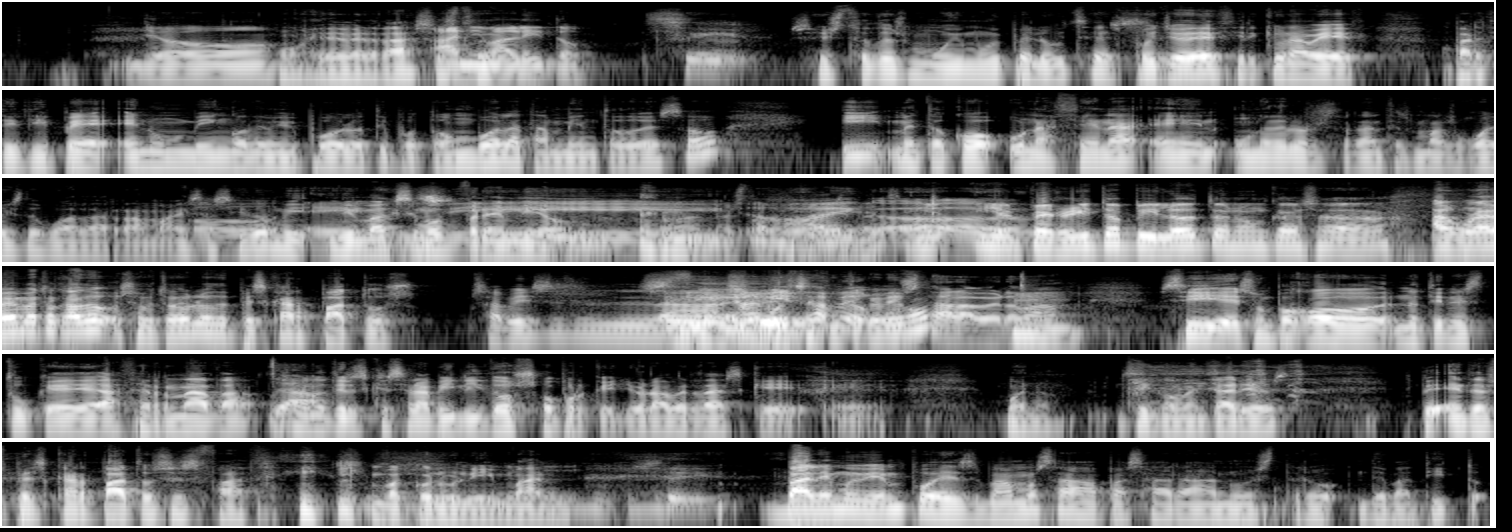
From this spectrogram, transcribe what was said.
Yo, Uy, de verdad. sois animalito. Sí. todos- Sois todos muy, muy peluches. Pues yo he de decir que una vez participé en un bingo de mi pueblo tipo tómbola, también todo eso, y me tocó una cena en uno de los restaurantes más guays de Guadarrama. Ese ha sido mi, mi máximo premio. No Oh ¿eh? Y, y el perrito piloto nunca os ha... Alguna vez me ha tocado, sobre todo lo de pescar patos. ¿Sabéis? La, Sí, el a mí esa concepto me que digo? gusta, la verdad. Mm. Sí, es un poco. No tienes tú que hacer nada. O sea, Ya. no tienes que ser habilidoso, porque yo la verdad es que. eh, bueno, sin comentarios. Entonces, pescar patos es fácil, va con un imán. Sí. Vale, muy bien, pues vamos a pasar a nuestro debatito.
